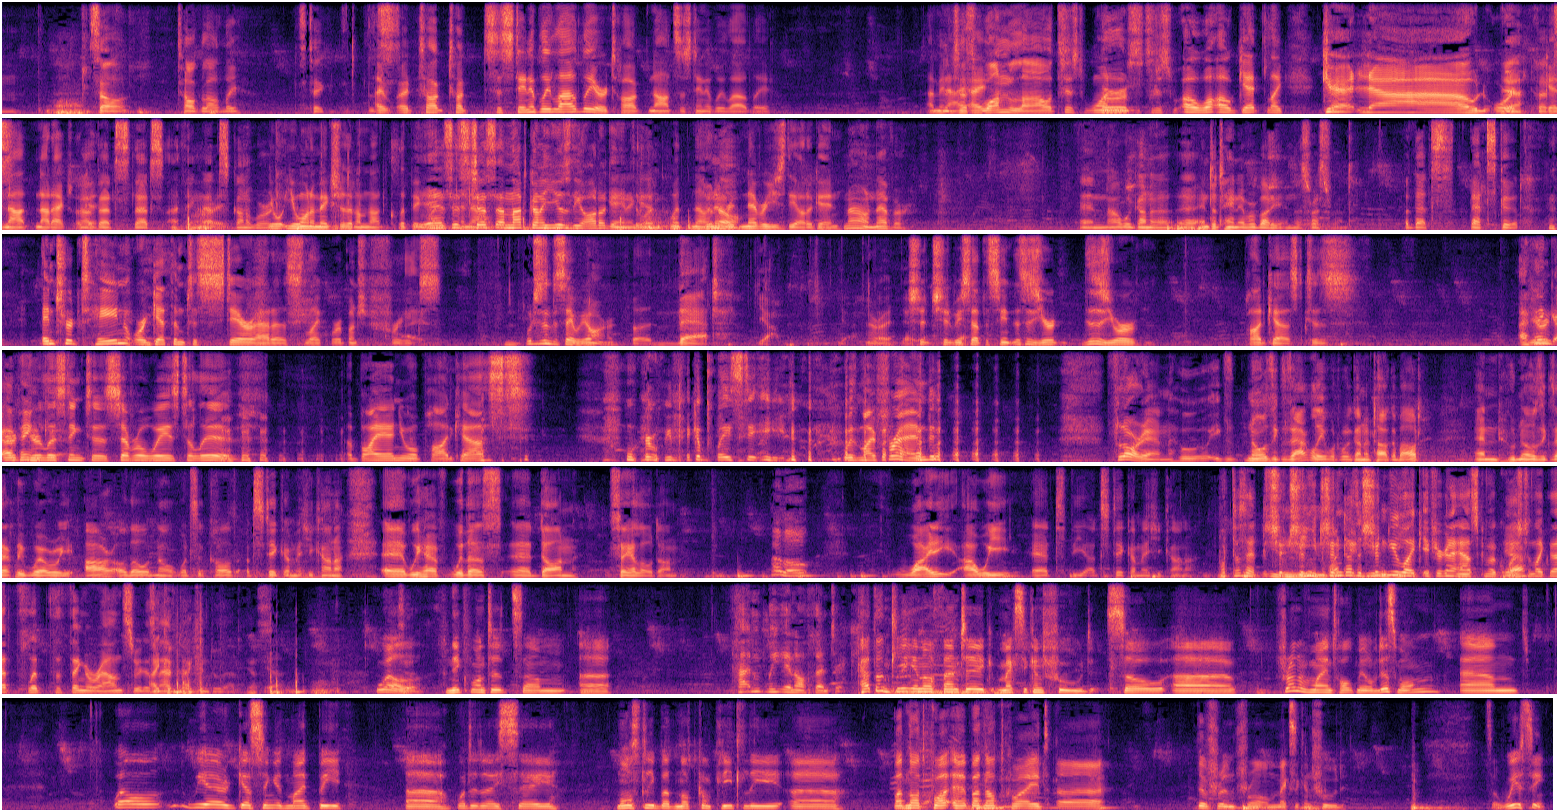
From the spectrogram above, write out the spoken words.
Um, so, talk loudly. Let's take. I, Let's, I talk talk sustainably loudly or talk not sustainably loudly. I mean, just I, I, one loud just one, burst. just oh, well, oh, get like get loud or Yeah, okay, not not actually. Uh, Okay. that's that's. I think All that's right. gonna work. You, you want to make sure that I'm not clipping. yes, it's just I'm not gonna use the auto gain What- again. what- no, You never, know. never use the auto gain. No, never. And now we're gonna uh, entertain everybody in this restaurant, but that's that's good. Entertain or get them to stare at us like we're a bunch of freaks. Which isn't to say we aren't, but that, yeah, yeah. all right. Yeah, should should we yeah. set the scene? This is your this is your podcast because I you're, I think you're listening to several ways to live, a biannual podcast where we pick a place to eat with my friend. Florian, who ex- knows exactly what we're gonna talk about. And who knows exactly where we are? Although, no, what's it called? Azteca Mexicana. Uh, we have with us uh, Don. Say hello, Don. Hello. Why are we at the Azteca Mexicana? What does that Should, even shouldn't mean? shouldn't, what does it shouldn't you mean? like if you're going to ask him a question Yeah? like that, flip the thing around so he doesn't I have can, to. I can do that. Yes. Well, Nick wanted some uh, Patently inauthentic. patently inauthentic Mexican food. So uh, a friend of mine told me of this one, and well, we are guessing it might be. Uh, what did I say? Mostly, but not completely. Uh, but not quite. Uh, but not quite uh, different from Mexican food. So we'll see.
